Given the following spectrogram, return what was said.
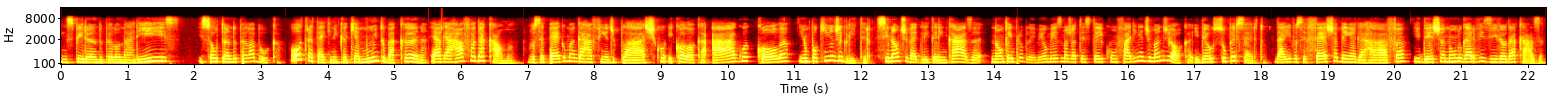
inspirando pelo nariz e soltando pela boca. Outra técnica que é muito bacana é a garrafa da calma. Você pega uma garrafinha de plástico e coloca água, cola e um pouquinho de glitter. Se não tiver glitter em casa, não tem problema. Eu mesma já testei com farinha de mandioca e deu super certo. Daí você fecha bem a garrafa e deixa num lugar visível da casa.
